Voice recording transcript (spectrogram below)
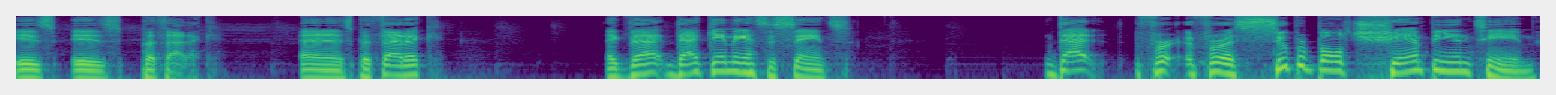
is is pathetic, and it's pathetic. Like that that game against the Saints, that for for a Super Bowl champion team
